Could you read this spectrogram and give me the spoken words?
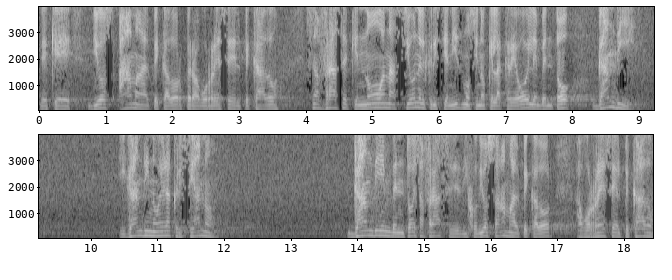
de que Dios ama al pecador pero aborrece el pecado, es una frase que no nació en el cristianismo, sino que la creó y la inventó Gandhi. Y Gandhi no era cristiano. Gandhi inventó esa frase, dijo, Dios ama al pecador, aborrece el pecado.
